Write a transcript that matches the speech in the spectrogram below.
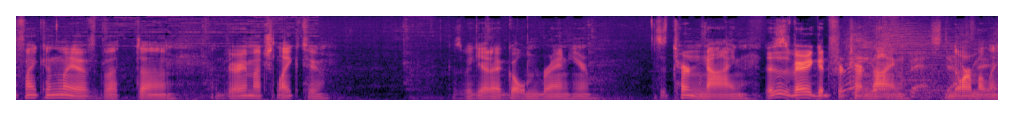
if I can live, but uh, I'd very much like to. Because we get a golden Brann here. This is turn 9. This is very good for turn 9, normally.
